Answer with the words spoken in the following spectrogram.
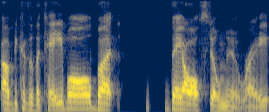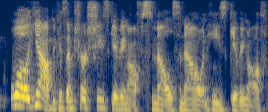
uh, because of the table, but they all still knew, right? Well, yeah, because I'm sure she's giving off smells now, and he's giving off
